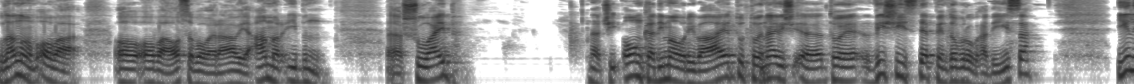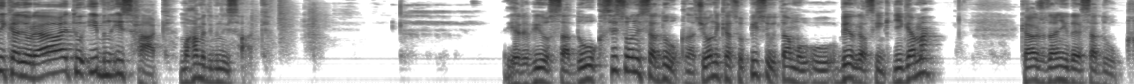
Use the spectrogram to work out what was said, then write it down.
Uglavnom, ova, o, ova osoba, ova ravija, Amr ibn e, Šuajb, Znači, on kad ima u rivajetu, to je, najviši, e, to je viši stepen dobrog hadisa, ili kad je u rivajetu Ibn Ishak, Mohamed Ibn Ishak. Jer je bio saduk, svi su oni saduk, znači oni kad se opisuju tamo u biografskim knjigama, kažu za njih da je saduk.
